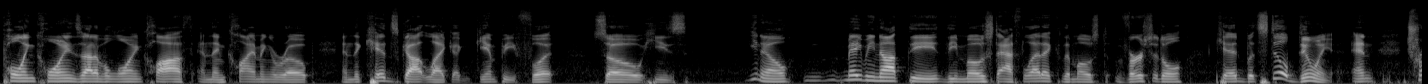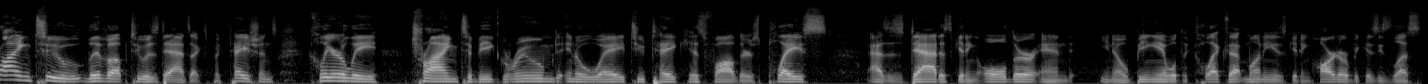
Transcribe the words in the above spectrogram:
pulling coins out of a loincloth and then climbing a rope. And the kid's got like a gimpy foot so he's you know maybe not the the most athletic the most versatile kid but still doing it and trying to live up to his dad's expectations. Clearly trying to be groomed in a way to take his father's place as his dad is getting older and you know being able to collect that money is getting harder because he's less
